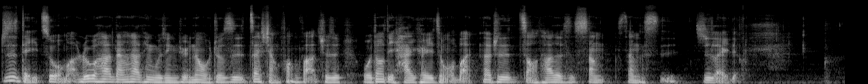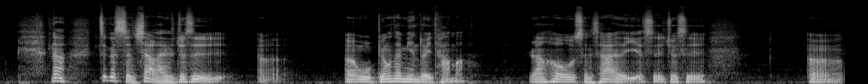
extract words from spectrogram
就是得做嘛。如果他当下听不进去，那我就是在想方法，就是我到底还可以怎么办？那就是找他的上上司之类的。那这个省下来的就是呃呃，我不用再面对他嘛。然后省下来的也是就是呃，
